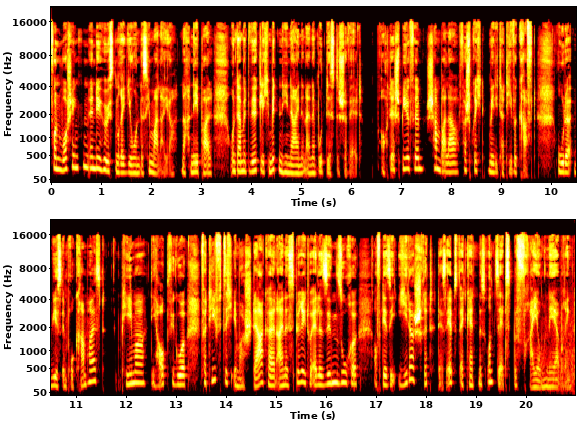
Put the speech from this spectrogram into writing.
Von Washington in die höchsten Regionen des Himalaya, nach Nepal und damit wirklich mitten hinein in eine buddhistische Welt. Auch der Spielfilm Shambhala verspricht meditative Kraft. Oder wie es im Programm heißt, Pema, die Hauptfigur, vertieft sich immer stärker in eine spirituelle Sinnsuche, auf der sie jeder Schritt der Selbsterkenntnis und Selbstbefreiung näher bringt.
